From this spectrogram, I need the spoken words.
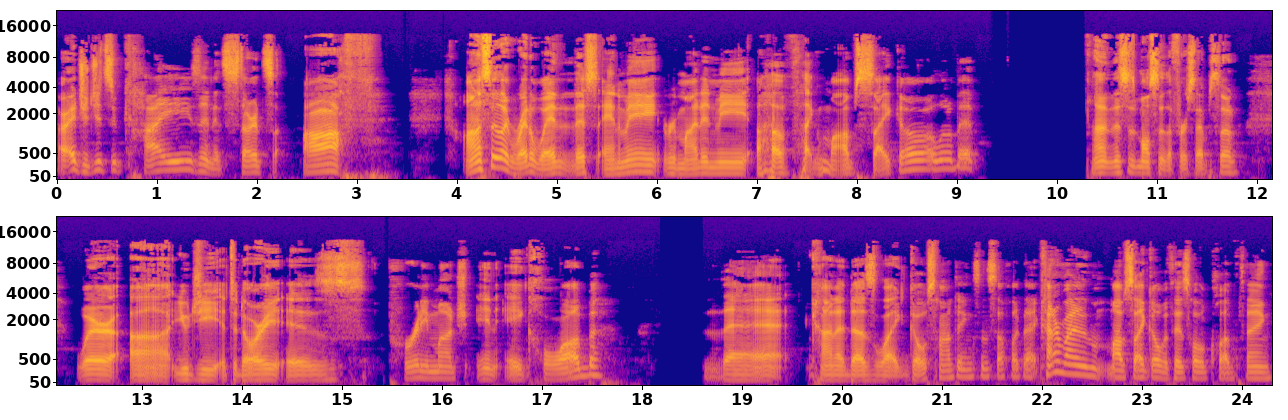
All right, Jujutsu Kaisen. It starts off. Honestly, like right away, this anime reminded me of like Mob Psycho a little bit. Uh, this is mostly the first episode where uh, Yuji Itadori is pretty much in a club that kind of does like ghost hauntings and stuff like that. Kind of reminded me of Mob Psycho with his whole club thing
